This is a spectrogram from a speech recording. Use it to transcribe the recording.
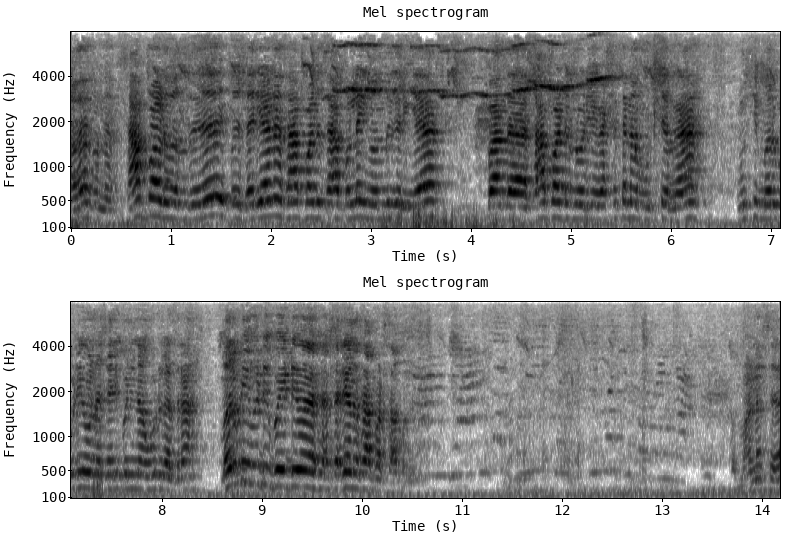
அதான் சொன்னேன். சாப்பாடு வந்து இப்போ சரியான சாப்பாடு சாப்பிடல இங்கே வந்துக்கிறீங்க. இப்போ அந்த சாப்பாட்டினுடைய விஷத்தை நான் முடிச்சிடுறேன். முடிச்சு மறுபடியும் உன்னை சரி பண்ணி நான் வீட்டுக்கு கத்துறேன் மறுபடியும் வீட்டுக்கு போயிட்டு சரியான சாப்பாடு சாப்பிடு. மனசை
